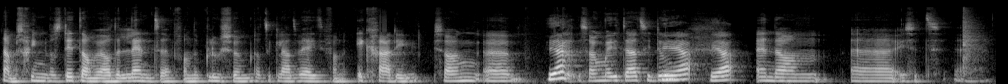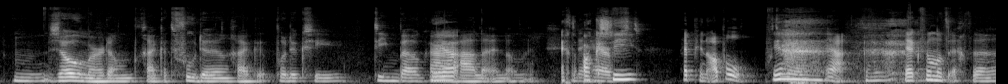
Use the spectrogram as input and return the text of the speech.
nou misschien was dit dan wel de lente van de bloesem. Dat ik laat weten van ik ga die zang, eh, Ja, zangmeditatie doen. ja, ja. En dan eh, is het eh, mm, zomer. Dan ga ik het voeden. Dan ga ik het productieteam bij elkaar Ja. halen. En dan in Echt de actie. herfst heb je een appel. Ja. Ja. ja, ik vond het echt eh,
